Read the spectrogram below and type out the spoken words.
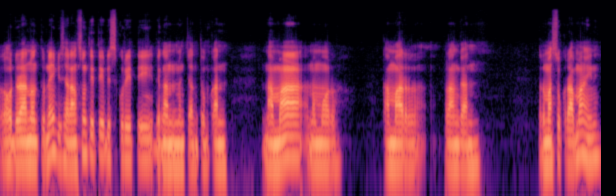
Kalau orderan non tunai bisa langsung titip di security dengan mencantumkan nama, nomor kamar pelanggan. Termasuk ramah ini.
